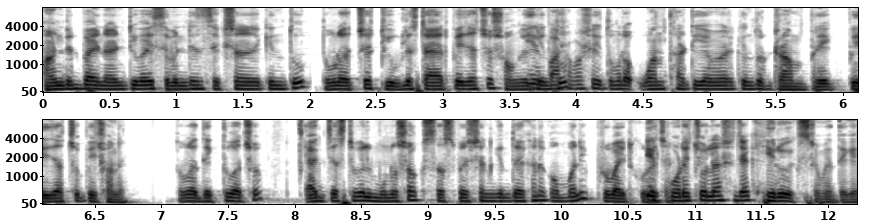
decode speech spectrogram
hundred by ninety by seventeen সেকশনের কিন্তু তোমরা হচ্ছে টিউবলেস টায়ার পেয়ে যাচ্ছ। সঙ্গে কিন্তু পাশাপাশি তোমরা ওয়ান থার্টি এম এর কিন্তু ড্রাম ব্রেক পেয়ে যাচ্ছ পেছনে। তোমরা দেখতে পাচ্ছ? অ্যাডজাস্টেবল মনোশক সাসপেনশন কিন্তু এখানে কোম্পানি প্রোভাইড করেছে। পরে চলে আসা যাক হিরো এক্সট্রিমের দিকে।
